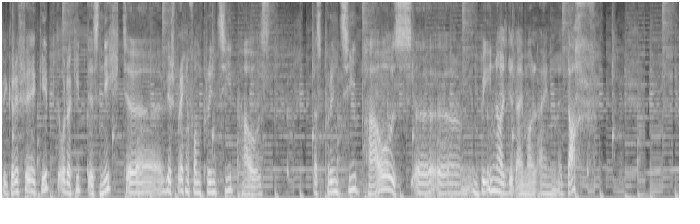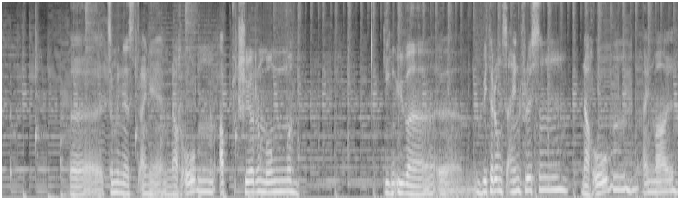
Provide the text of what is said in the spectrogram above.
Begriffe gibt oder gibt es nicht. Äh, wir sprechen vom Prinziphaus. Das Prinzip Haus äh, äh, beinhaltet einmal ein Dach, äh, zumindest eine nach oben Abschirmung gegenüber äh, Witterungseinflüssen nach oben einmal.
